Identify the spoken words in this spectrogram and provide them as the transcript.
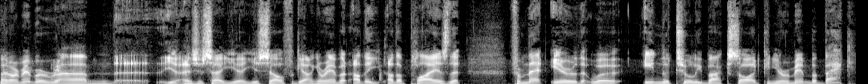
Mate, I remember, um, uh, you know, as you say, you, yourself going around, but other other players that from that era that were in the Tooleybuc side, can you remember back?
